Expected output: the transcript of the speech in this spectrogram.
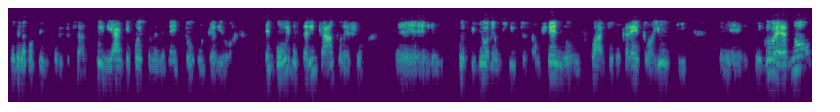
o della contribuzione sociale. Quindi anche questo è un elemento ulteriore. E poi mettere in campo adesso, eh, questi giorni uscito, sta uscendo il quarto decreto aiuti eh, del governo,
